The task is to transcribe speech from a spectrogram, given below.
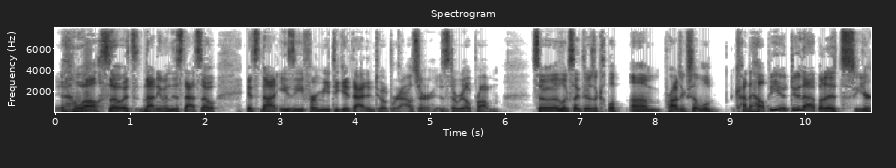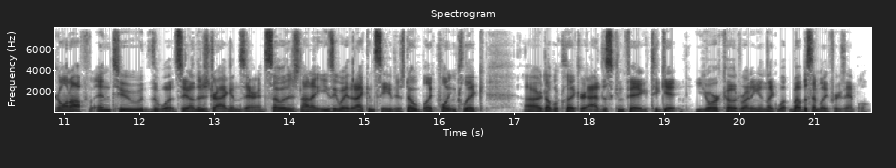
well, so it's not even just that. So it's not easy for me to get that into a browser is the real problem. So it looks like there's a couple um, projects that will kind of help you do that, but it's you're going off into the woods. You know, there's dragons there, and so there's not an easy way that I can see. There's no like point and click uh, or double click or add this config to get your code running in like WebAssembly, for example.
